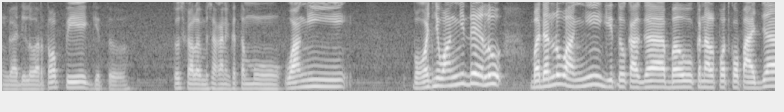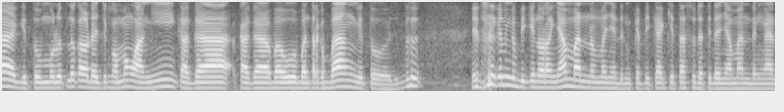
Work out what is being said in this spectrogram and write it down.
nggak di luar topik gitu. Terus kalau misalkan ketemu wangi pokoknya wangi deh lu badan lu wangi gitu kagak bau kenal pot kop aja gitu. Mulut lu kalau diajak ngomong wangi kagak kagak bau banter gebang gitu. Itu itu kan ngebikin orang nyaman namanya. Dan ketika kita sudah tidak nyaman dengan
